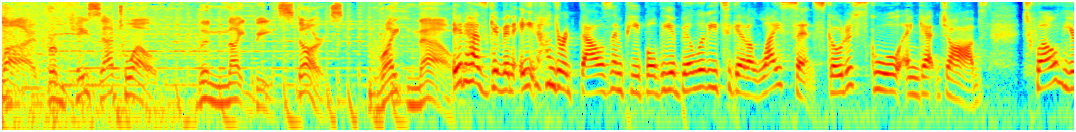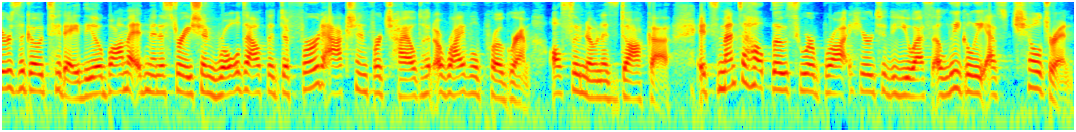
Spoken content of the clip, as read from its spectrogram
Live from KSAT 12. The Night Beat starts right now. It has given 800,000 people the ability to get a license, go to school, and get jobs. 12 years ago today, the Obama administration rolled out the Deferred Action for Childhood Arrival program, also known as DACA. It's meant to help those who are brought here to the U.S. illegally as children.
